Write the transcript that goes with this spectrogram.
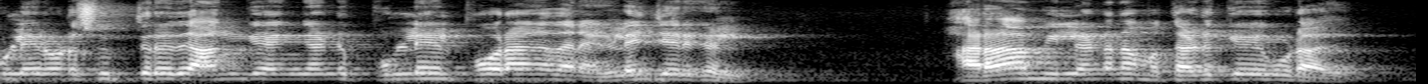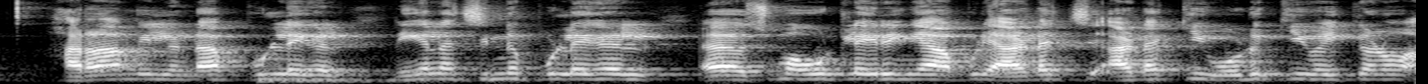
பிள்ளைகளோட சுத்துறது அங்க அங்கன்னு பிள்ளைகள் போறாங்க தானே இளைஞர்கள். ஹராம் இல்லைன்னா நம்ம தடுக்கவே கூடாது. ஹராம் இல்லைன்னா பிள்ளைகள் நீங்கெல்லாம் சின்ன பிள்ளைகள் சும்மா வீட்டில் இருங்க அப்படி அடைச்சு அடக்கி ஒடுக்கி வைக்கணும்.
